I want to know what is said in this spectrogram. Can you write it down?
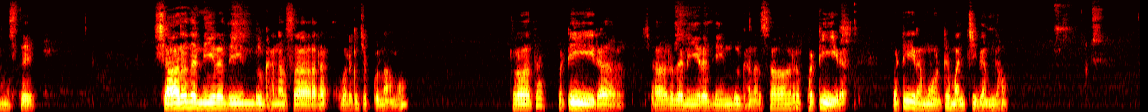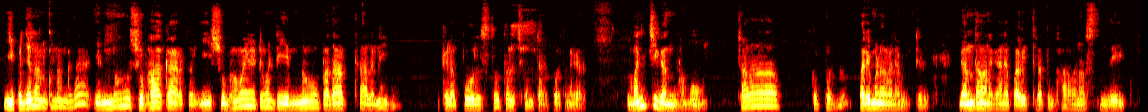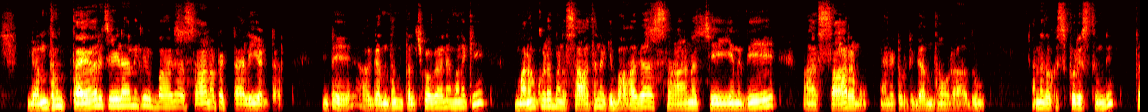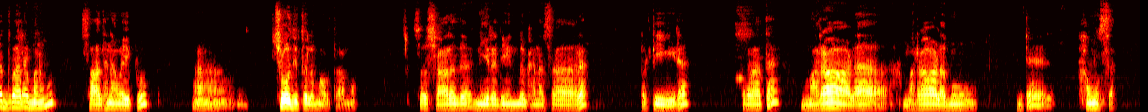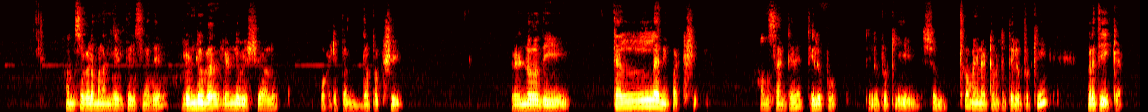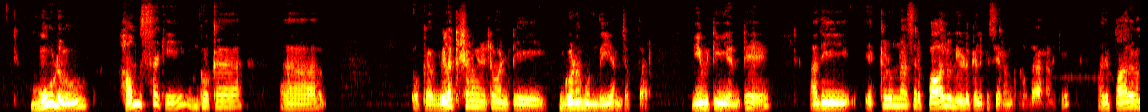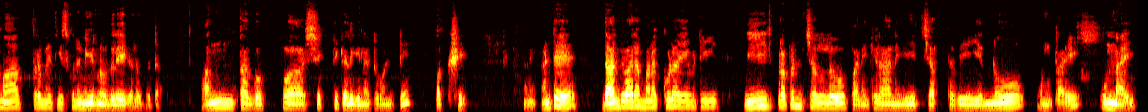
నమస్తే. శారద నీరదేందు ఘనసార వరకు చెప్పుకున్నాము. తర్వాత పటీర శారద నీరదేందు ఘనసార పటీర. పటీరము అంటే మంచి గంధం. ఈ పద్యంలో అనుకున్నాం కదా ఎన్నో శుభాకారతో ఈ శుభమైనటువంటి ఎన్నో పదార్థాలని ఇక్కడ పోలుస్తూ తలుచుకుంటారు పోతన గారు. మంచి గంధము చాలా గొప్ప పరిమళమైనటువంటిది. గంధం అనగానే పవిత్రత భావన వస్తుంది. గంధం తయారు చేయడానికి బాగా సాన పెట్టాలి అంటారు. అంటే ఆ గంధం తలుచుకోగానే మనకి మనం కూడా మన సాధనకి బాగా సాన చేయనిదే ఆ సారము అయినటువంటి గంధం రాదు అన్నది ఒక స్ఫురిస్తుంది. తద్వారా మనము సాధన వైపు చోదితులం అవుతాము. సో శారద నీరదేందు ఘనసార పటీర తర్వాత మరాళ మరాళము. అంటే హంస. హంస కూడా మనందరికీ తెలిసినదే. రెండు రెండు విషయాలు. ఒకటి పెద్ద పక్షి. రెండవది తెల్లని పక్షి. హంస అంటేనే తెలుపు. తెలుపుకి శుద్ధమైనటువంటి తెలుపుకి ప్రతీక. మూడు హంసకి ఇంకొక ఒక విలక్షణమైనటువంటి గుణం ఉంది అని చెప్తారు. ఏమిటి అంటే అది ఎక్కడున్నా సరే పాలు నీళ్ళు కలిపేశారనుకోండి ఉదాహరణకి అది పాలను మాత్రమే తీసుకుని నీరుని వదిలేయగలదుట. అంత గొప్ప శక్తి కలిగినటువంటి పక్షి అని. అంటే దాని ద్వారా మనకు కూడా ఏమిటి? ఈ ప్రపంచంలో పనికిరానివి చెత్తవి ఎన్నో ఉంటాయి ఉన్నాయి.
